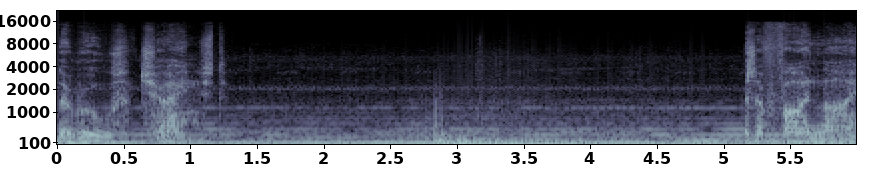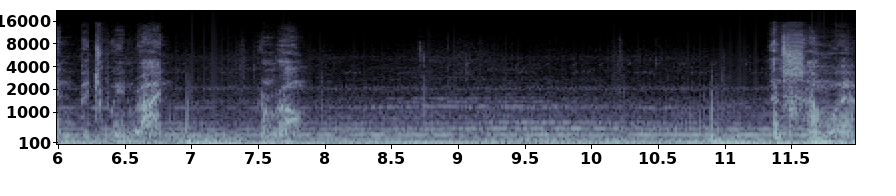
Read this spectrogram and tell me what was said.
The rules have changed. There's a fine line between right and wrong. And somewhere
